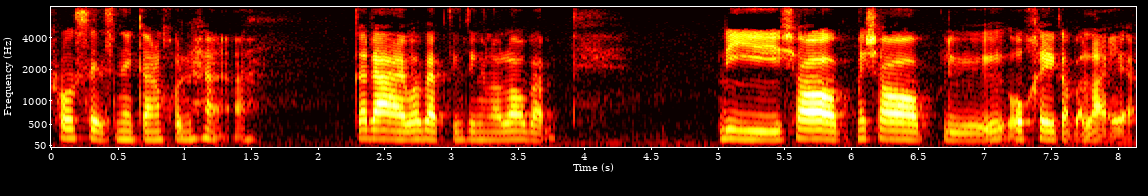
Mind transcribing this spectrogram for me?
process ในการค้นหา ก็ได้ว่าแบบจริง ๆ แล้วเราแบบ ดีชอบไม่ชอบหรือโอเคกับอะไรอะ่ะ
